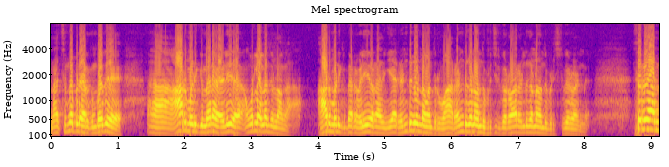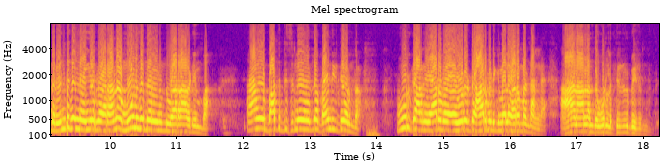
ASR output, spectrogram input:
நான் சின்ன பிள்ளையாக இருக்கும்போது ஆறு மணிக்கு மேலே வெளியே ஊரில் எல்லாம் சொல்லுவாங்க ஆறு மணிக்கு மேலே வெளியே வராதீங்க ரெண்டு கண்ணை வந்துடுவான் ரெண்டு கண்ணை வந்து பிடிச்சிட்டு போயிடுவான் ரெண்டு கண்ணை வந்து பிடிச்சிட்டு போயிடுவான்னு. சரி அந்த ரெண்டு கண்ணை எங்கேருந்து வரானா மூணு கண்ணிலிருந்து வரான் அப்படிம்பான் நாங்கள் பார்த்துட்டு சின்ன பயந்துக்கிட்டே இருந்தோம். ஊருக்காரங்க யாரும் ஊருட்டு ஆறு மணிக்கு மேலே வர மாட்டாங்க. ஆனாலும் அந்த ஊரில் திருட்டு போயிட்டு இருந்தது.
